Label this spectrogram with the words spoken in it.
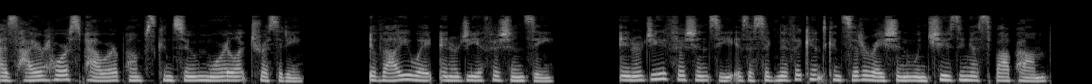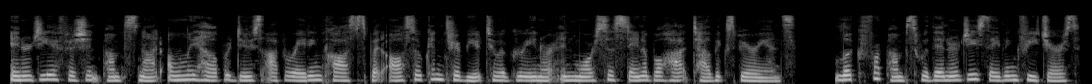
as higher horsepower pumps consume more electricity. Evaluate energy efficiency. Energy efficiency is a significant consideration when choosing a spa pump. Energy efficient pumps not only help reduce operating costs but also contribute to a greener and more sustainable hot tub experience. Look for pumps with energy saving features,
